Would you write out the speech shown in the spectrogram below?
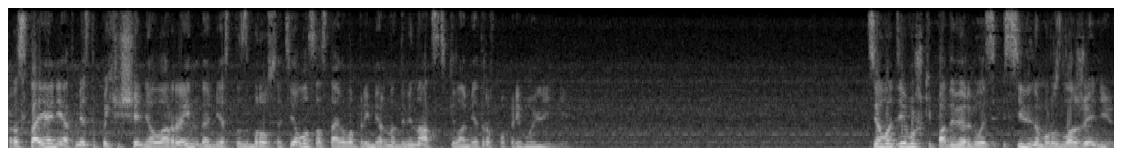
Расстояние от места похищения Лоррейн до места сброса тела составило примерно 12 километров по прямой линии. Тело девушки подверглось сильному разложению,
